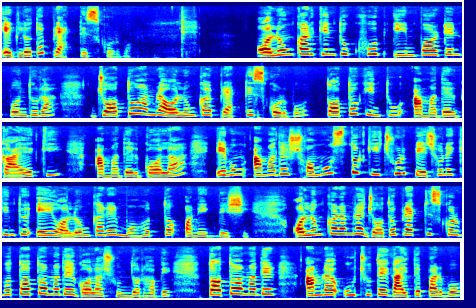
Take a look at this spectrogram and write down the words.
এগুলোতে প্র্যাকটিস করব। অলঙ্কার কিন্তু খুব ইম্পর্টেন্ট বন্ধুরা। যত আমরা অলঙ্কার প্র্যাকটিস করব, তত কিন্তু আমাদের গায়কি আমাদের গলা এবং আমাদের সমস্ত কিছুর পেছনে কিন্তু এই অলঙ্কারের মহত্ব অনেক বেশি। অলঙ্কার আমরা যত প্র্যাকটিস করব, তত আমাদের গলা সুন্দর হবে, তত আমাদের আমরা উঁচুতে গাইতে পারব।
